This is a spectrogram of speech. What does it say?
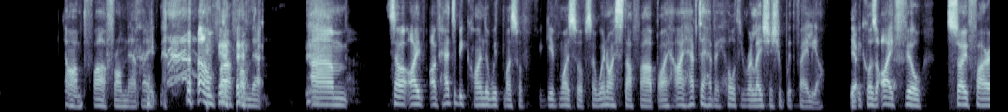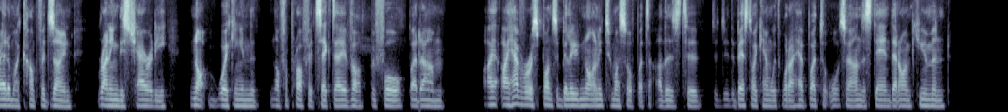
oh, i'm far from that mate i'm far from that um so I've I've had to be kinder with myself, forgive myself. So when I stuff up, I, I have to have a healthy relationship with failure. Yeah. Because I feel so far out of my comfort zone running this charity, not working in the not for profit sector ever before. But um I, I have a responsibility not only to myself but to others to to do the best I can with what I have, but to also understand that I'm human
